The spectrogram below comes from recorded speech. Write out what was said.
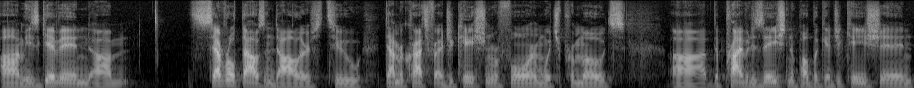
Um, he's given um, several thousand dollars to Democrats for Education Reform, which promotes uh, the privatization of public education,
